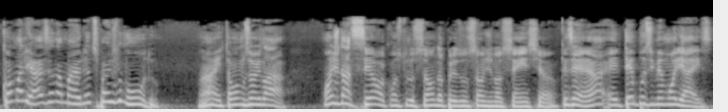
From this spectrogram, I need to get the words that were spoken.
Como, aliás, é na maioria dos países do mundo. Ah, então vamos ver lá. Onde nasceu a construção da presunção de inocência? Quer dizer, é, é tempos imemoriais.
